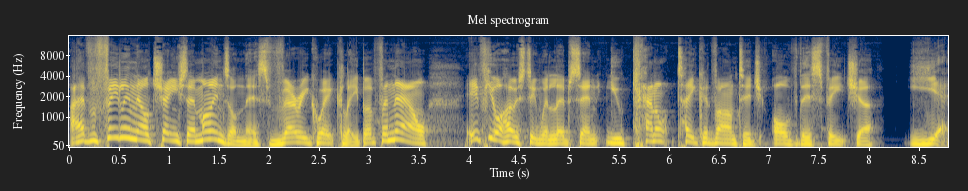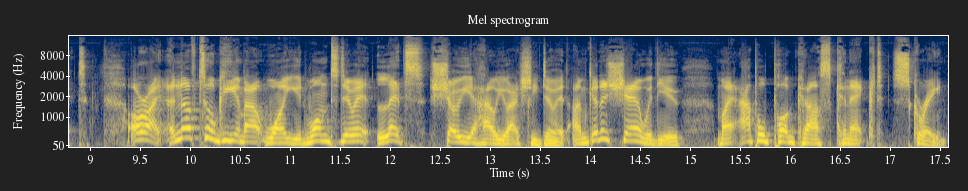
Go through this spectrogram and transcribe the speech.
I have a feeling they'll change their minds on this very quickly, but for now, if you're hosting with Libsyn, you cannot take advantage of this feature yet. All right, enough talking about why you'd want to do it. Let's show you how you actually do it. I'm going to share with you my Apple Podcast Connect screen.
